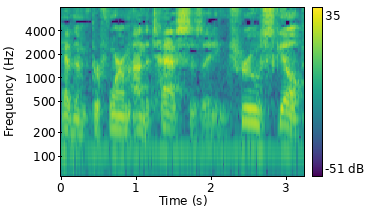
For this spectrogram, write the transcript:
have them perform on the tests is a true skill.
